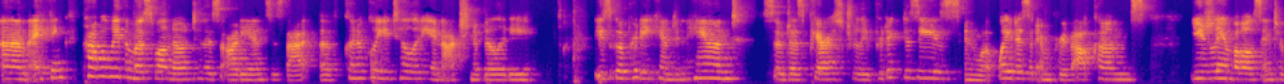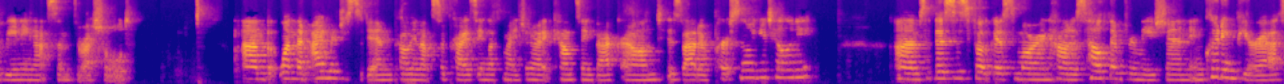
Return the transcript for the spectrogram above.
Um, I think probably the most well known to this audience is that of clinical utility and actionability. These go pretty hand in hand. So does PRS truly predict disease? In what way does it improve outcomes? Usually involves intervening at some threshold. Um, but one that I'm interested in, probably not surprising with my genetic counseling background, is that of personal utility. Um, so this is focused more on how does health information, including PRS,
